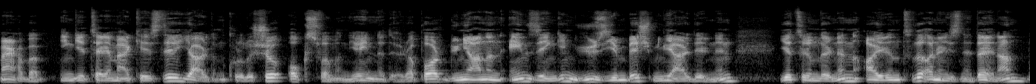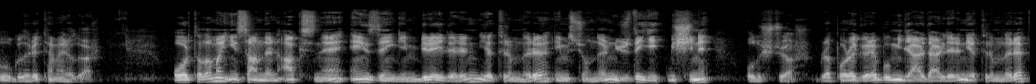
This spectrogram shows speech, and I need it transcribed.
Merhaba, İngiltere merkezli yardım kuruluşu Oxfam'ın yayınladığı rapor, dünyanın en zengin 125 milyarderinin yatırımlarının ayrıntılı analizine dayanan bulguları temel alıyor. Ortalama insanların aksine en zengin bireylerin yatırımları emisyonların %70'ini oluşturuyor. Rapora göre bu milyarderlerin yatırımları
